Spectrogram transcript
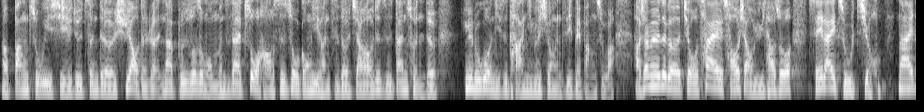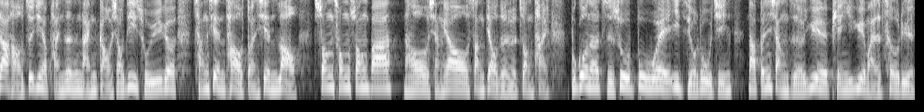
啊帮助一些就是真的需要的人。那不是说是我们是在做好事、做公益，很值得骄傲，就只是单纯的。因为如果你是他，你会希望你自己被帮助啊。好，下面这个韭菜炒小鱼，他说：“谁来煮酒？”那大好，最近的盘真的是难搞，小弟处于一个长线套、短线绕、双冲双八，然后想要上吊的状态。不过呢，指数部位一直有入金，那本想着越便宜越买的策略，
